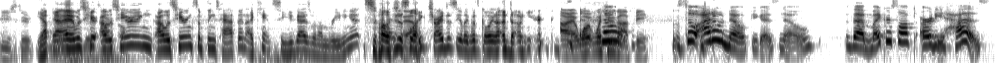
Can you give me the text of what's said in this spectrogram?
news. to- Yep. Yeah, I was here. I was hearing. I was hearing some things happen. I can't see you guys when I'm reading it, so I was just Yeah. like trying to see like what's going on down here. All right, what, what No. you got, Fee? So I don't know if you guys know that Microsoft already has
